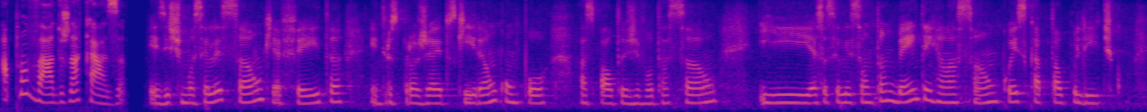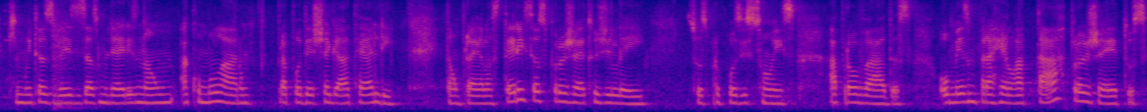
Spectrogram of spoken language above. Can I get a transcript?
aprovados na casa. Existe uma seleção que é feita entre os projetos que irão compor as pautas de votação, e essa seleção também tem relação com esse capital político que muitas vezes as mulheres não acumularam para poder chegar até ali. Então, para elas terem seus projetos de lei suas proposições aprovadas, ou mesmo para relatar projetos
